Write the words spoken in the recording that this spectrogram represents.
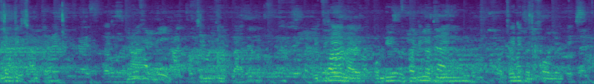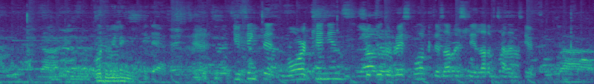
Olympic champion. That is my opportunity. We train, I continue, continue training 2024 Olympics. Uh, and God willing, we'll be there. Yeah. Do you think that more Kenyans should do the race walk? There's obviously a lot of talent here. uh,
